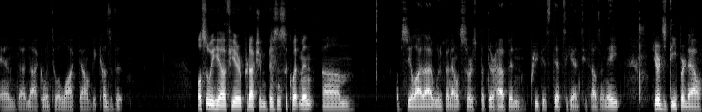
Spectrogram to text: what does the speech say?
and uh, not go into a lockdown because of it. Also, we have here production business equipment. Um, obviously, a lot of that would have been outsourced, but there have been previous dips again, 2008. Here it's deeper now.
